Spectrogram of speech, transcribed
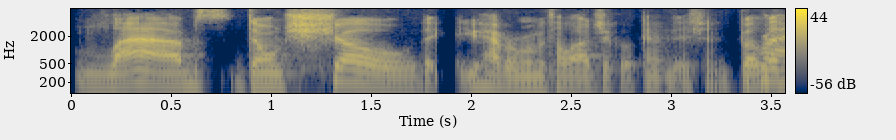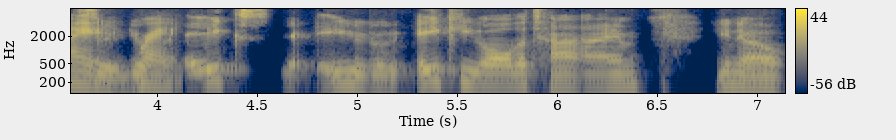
labs don't show that you have a rheumatological condition. But let's Right, see, your right. aches, you're achy all the time. You know,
